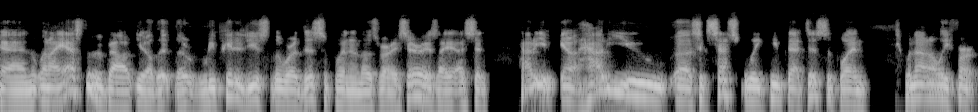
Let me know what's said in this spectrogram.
And when I asked them about you know the, the repeated use of the word discipline in those various areas, I, I said, how do you you know how do you uh, successfully keep that discipline when not only for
